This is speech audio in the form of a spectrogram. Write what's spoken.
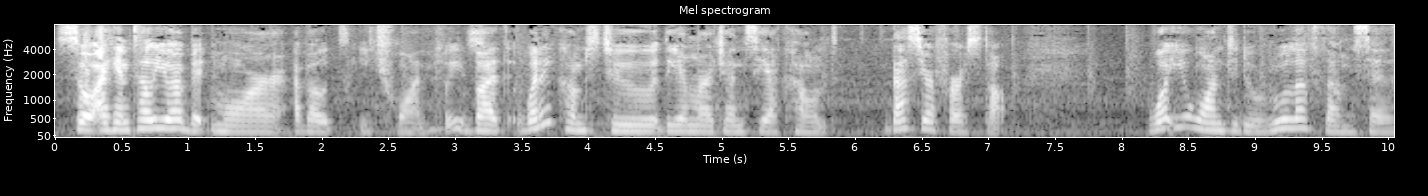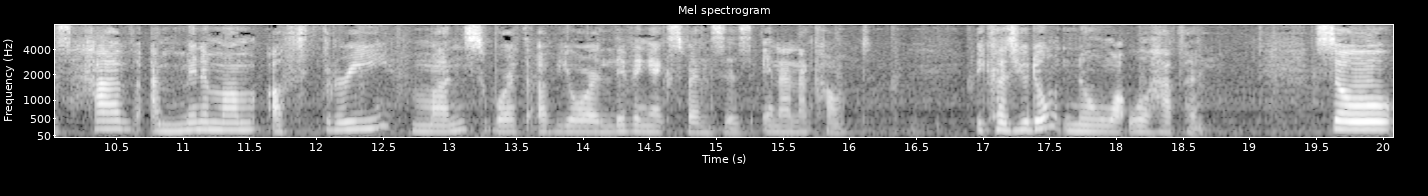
So I can tell you a bit more about each one. Please. But when it comes to the emergency account, that's your first stop. What you want to do, rule of thumb says, have a minimum of three months worth of your living expenses in an account because you don't know what will happen. So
